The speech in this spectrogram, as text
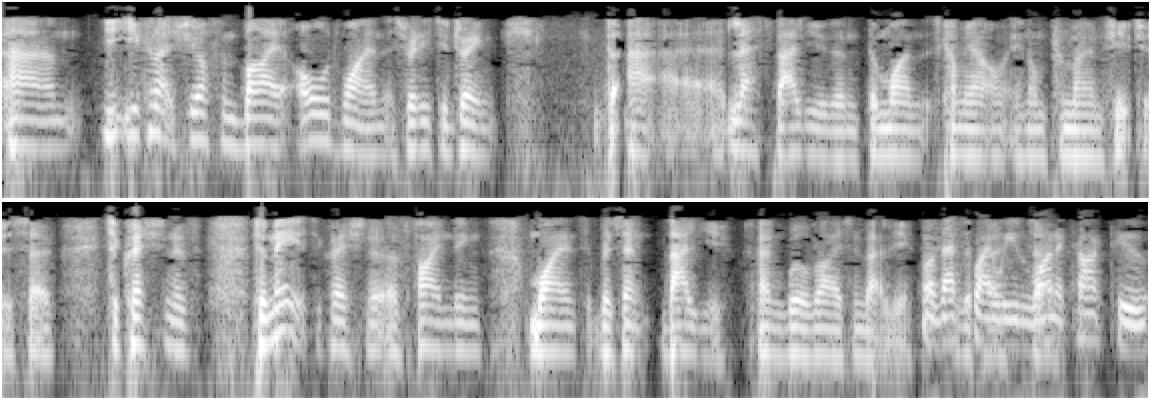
um, you, you can actually often buy old wine that's ready to drink uh, uh, less value than, than wine that's coming out on, in en primeur and futures. So it's a question of, to me, it's a question of finding wines that present value and will rise in value. Well, that's why we want to talk to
